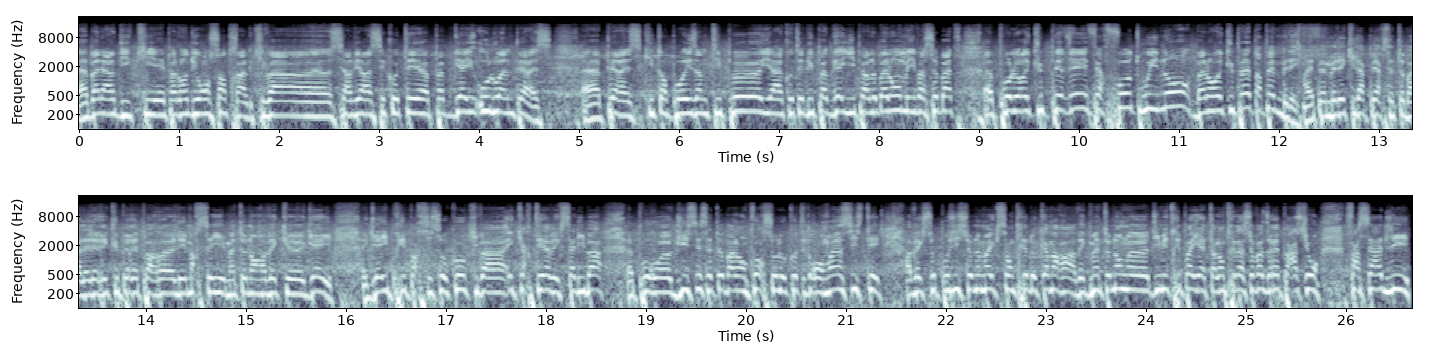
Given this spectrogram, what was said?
Euh, Balerdi qui est pas loin du rond central, qui va servir à ses côtés euh, Pape Gay ou Luan Pérez. Pérez qui temporise un petit peu. Il y a à côté de lui Pape Gay, il perd le ballon, mais il va se battre pour le récupérer, faire faute. Oui, non. Ballon récupéré par Pembele. Ouais, Pembele qui la perd cette balle elle est récupérée par les Marseillais maintenant avec Gay Gay pris par Sissoko qui va écarter avec Saliba pour euh, glisser cette balle encore sur le côté droit. On va insister avec ce positionnement excentré de Camara avec maintenant euh, Dimitri Payet à l'entrée de la surface de réparation face à Adli.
